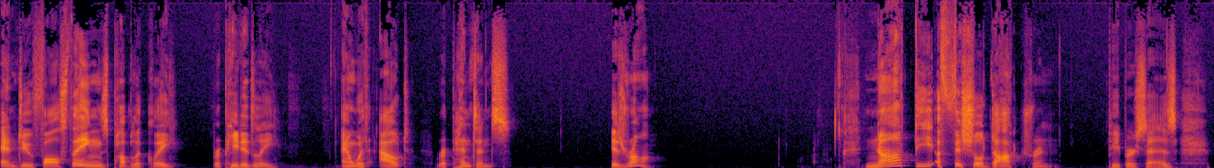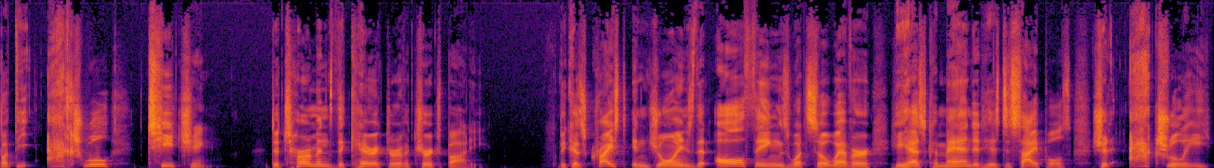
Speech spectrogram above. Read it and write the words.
and do false things publicly, repeatedly, and without repentance is wrong. Not the official doctrine, Pieper says, but the actual teaching determines the character of a church body. Because Christ enjoins that all things whatsoever he has commanded his disciples should actually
